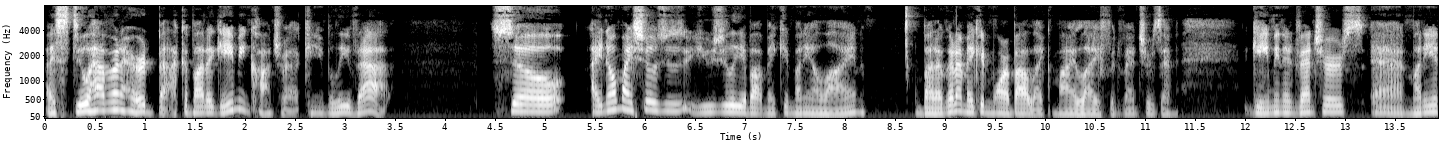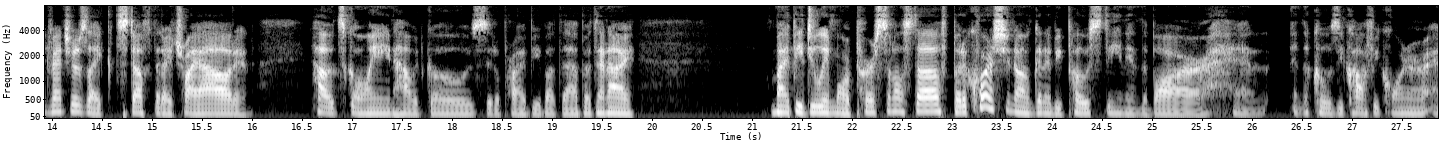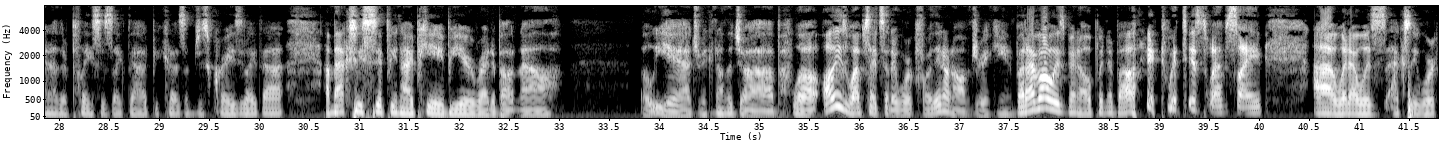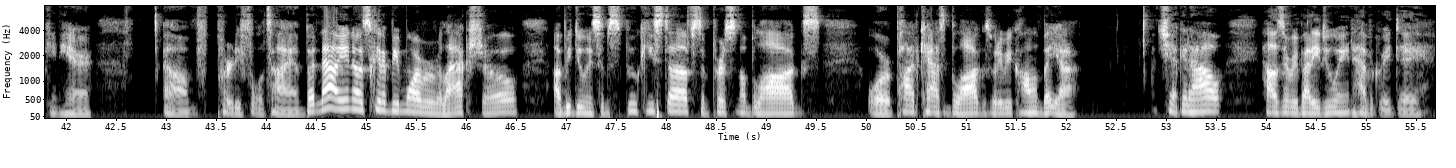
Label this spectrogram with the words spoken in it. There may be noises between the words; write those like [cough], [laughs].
I still haven't heard back about a gaming contract. Can you believe that? So I know my shows usually about making money online, but I'm gonna make it more about like my life adventures and gaming adventures and money adventures, like stuff that I try out and how it's going, how it goes. It'll probably be about that. But then I might be doing more personal stuff. But of course, you know, I'm going to be posting in the bar and in the cozy coffee corner and other places like that because I'm just crazy like that. I'm actually sipping IPA beer right about now. Oh yeah, drinking on the job. Well, all these websites that I work for, they don't know I'm drinking, but I've always been open about [laughs] it with this website uh, when I was actually working here um, pretty full time. But now, you know, it's going to be more of a relaxed show. I'll be doing some spooky stuff, some personal blogs or podcast blogs, whatever you call them. But yeah, check it out. How's everybody doing? Have a great day.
